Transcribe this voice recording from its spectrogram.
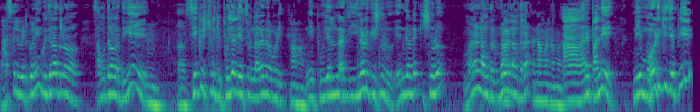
మాస్కులు పెట్టుకొని గుజరాత్లో సముద్రంలో దిగి శ్రీకృష్ణుడికి పూజలు చేస్తున్నాడు నరేంద్ర మోడీ. నీ పూజలు ఈనాడు కృష్ణుడు. ఎందుకంటే కృష్ణుడు మనల్ని నమ్ముతాడు మోడీ నమ్ముతాడా? అరే పంది నీ మోడీకి చెప్పి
